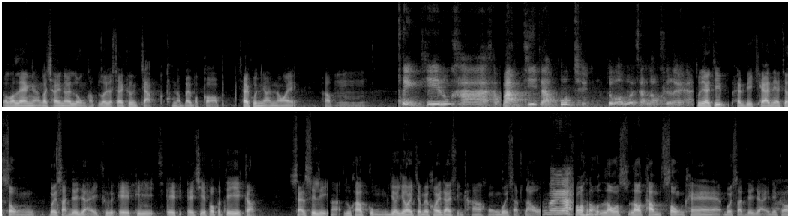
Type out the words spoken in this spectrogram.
แล้วก็แรงงานก็ใช้น้อยลงครับ เราจะใช้เครื่องจักรนำไปประกอบ ใช้คนงานน้อย ครับอืมสิ่งที่ลูกค้าครับมักที่จะพูดถึงตัวบริษัทเราคืออะไรฮะส่วนใหญ่ที่แผ่น p c a s เนี่ยจะส่งบริษัทใหญ่ๆ คือ AP Asia Property กับแสนสิริอะลูกค้ากลุ่มย่อยๆ จะไม่ค่อยได้สินค้าของบริษัทเราทำไมอะเพราะเราเราเราทำส่งแค่บริษัทใหญ่ๆนี่ก็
